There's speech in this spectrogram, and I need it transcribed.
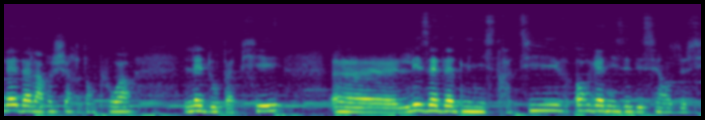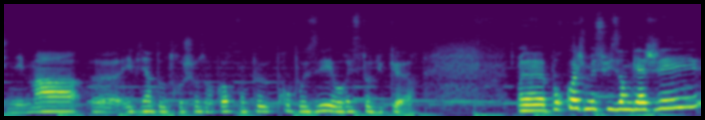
l'aide à la recherche d'emploi, l'aide au papier, euh, les aides administratives, organiser des séances de cinéma euh, et bien d'autres choses encore qu'on peut proposer au Resto du Cœur. Euh, pourquoi je me suis engagée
